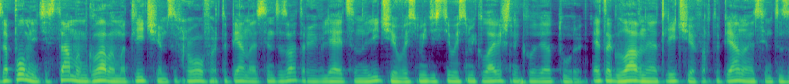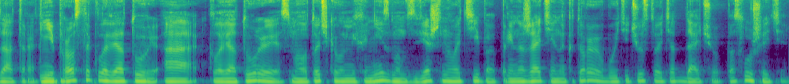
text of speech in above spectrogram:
Запомните, самым главным отличием цифрового фортепиано от синтезатора является наличие 88-клавишной клавиатуры. Это главное отличие фортепиано от синтезатора. не просто клавиатуры, а клавиатуры с молоточковым механизмом взвешенного типа, при нажатии на который вы будете чувствовать отдачу. Послушайте.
